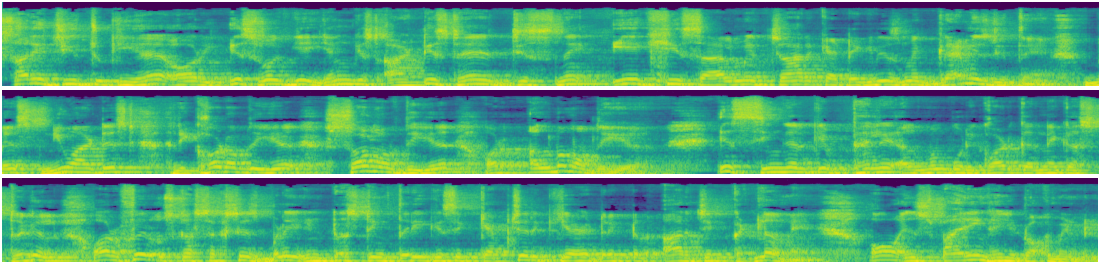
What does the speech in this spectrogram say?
सारी जीत चुकी है और इस वक्त ये यंगेस्ट आर्टिस्ट है जिसने एक ही साल में चार कैटेगरीज में ग्रैमीज जीते हैं। Best new artist record of the year song of the year और एल्बम ऑफ़ द ईयर इस सिंगर के पहले एल्बम को रिकॉर्ड करने का स्ट्रगल और फिर उसका सक्सेस बड़े इंटरेस्टिंग तरीके से कैप्चर किया है डायरेक्टर आर जे कटलर ने। और इंस्पायरिंग है ये डॉक्यूमेंट्री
